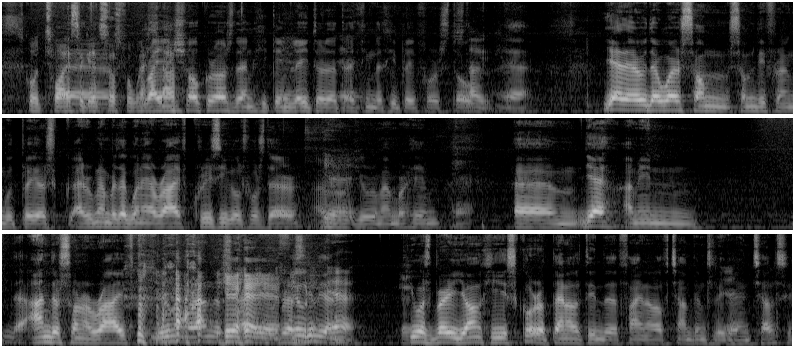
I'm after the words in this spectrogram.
scored twice against Uh, us for West Ryan Ham. Shawcross. Then he came later. That I think that he played for Stoke. Stoke, Yeah. Yeah, there, there were some, some different good players. I remember that when I arrived, Chris Eagles was there. I don't know Yeah. if you remember him. Yeah. Um, yeah, I mean, Anderson arrived. You remember Anderson, Yeah, yeah. Brazilian? Yeah. He was very young. He scored a penalty in the final of Champions League in Chelsea.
